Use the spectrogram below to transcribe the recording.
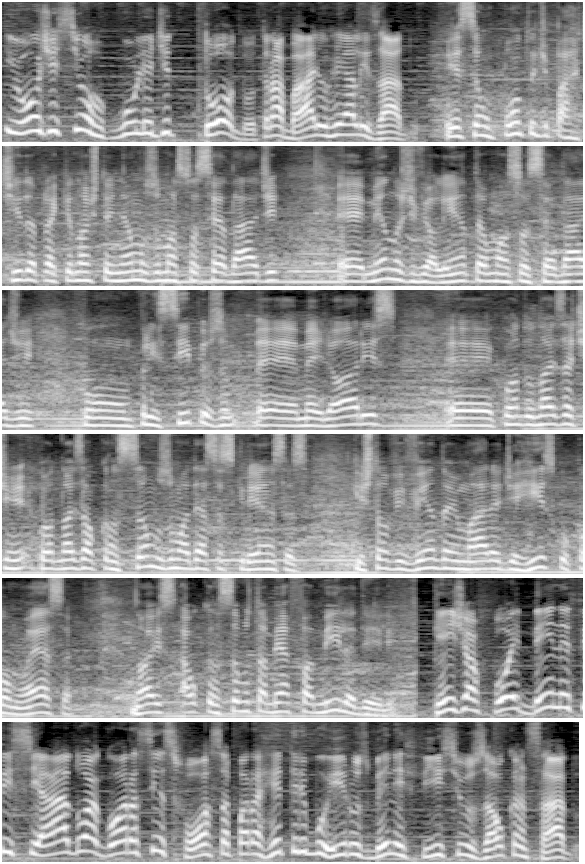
e hoje se orgulha de todo o trabalho realizado. Esse é um ponto de partida para que nós tenhamos uma sociedade é, menos violenta, uma sociedade com princípios é, melhores. É, quando, nós quando nós alcançamos uma dessas crianças que estão vivendo em uma área de risco como essa, nós alcançamos também a família dele. Quem já foi beneficiado agora se esforça para retribuir os benefícios alcançados.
